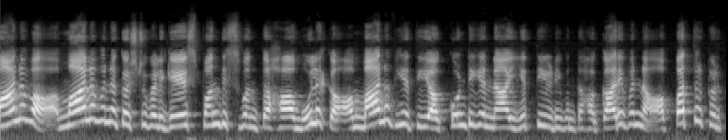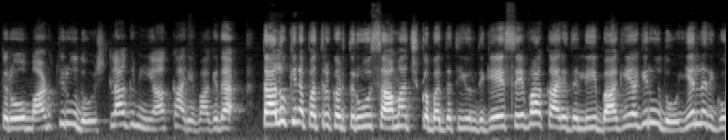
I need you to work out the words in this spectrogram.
ಮಾನವ, ಮಾನವನ ಕಷ್ಟಗಳಿಗೆ ಸ್ಪಂದಿಸುವಂತಹ ಮೂಲಕ ಮಾನವೀಯತೆಯ ಕೊಂಡಿಯನ್ನ ಎತ್ತಿ ಹಿಡಿಯುವಂತಹ ಕಾರ್ಯವನ್ನ ಪತ್ರಕರ್ತರು ಮಾಡುತ್ತಿರುವುದು ಶ್ಲಾಘನೀಯ ಕಾರ್ಯವಾಗಿದೆ. ತಾಲೂಕಿನ ಪತ್ರಕರ್ತರು ಸಾಮಾಜಿಕ ಬದ್ಧತೆಯೊಂದಿಗೆ ಸೇವಾ ಕಾರ್ಯದಲ್ಲಿ ಭಾಗಿಯಾಗಿರುವುದು ಎಲ್ಲರಿಗೂ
